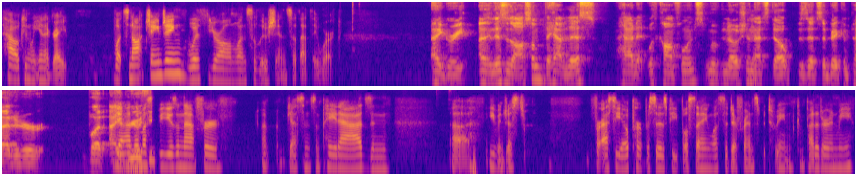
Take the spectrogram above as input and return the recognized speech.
how can we integrate what's not changing with your all-in-one solution so that they work? I agree. I think this is awesome. They have this, had it with Confluence, moved to Notion. Yeah. That's dope because it's a big competitor. But I yeah, agree they must you. be using that for, I'm I'm guessing, some paid ads and uh, even just for SEO purposes, people saying what's the difference between competitor and me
